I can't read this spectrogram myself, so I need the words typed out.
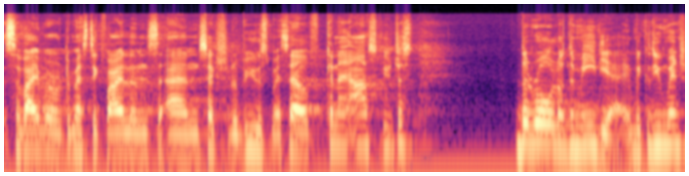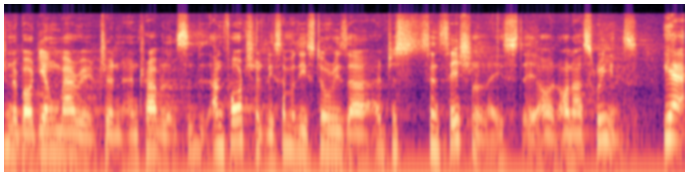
survivor of domestic violence and sexual abuse myself, can I ask you just, the role of the media, because you mentioned about young marriage and, and travelers. Unfortunately, some of these stories are, are just sensationalized eh, on, on, our screens. Yeah,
